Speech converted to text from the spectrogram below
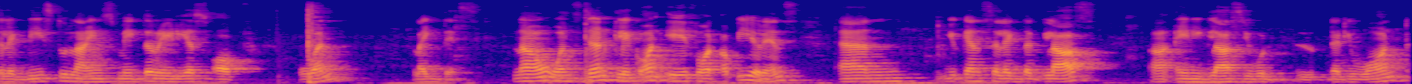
select these two lines make the radius of 1 like this. Now once done click on A for appearance and you can select the glass uh, any glass you would that you want.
